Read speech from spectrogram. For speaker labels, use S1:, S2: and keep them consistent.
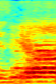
S1: is yours.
